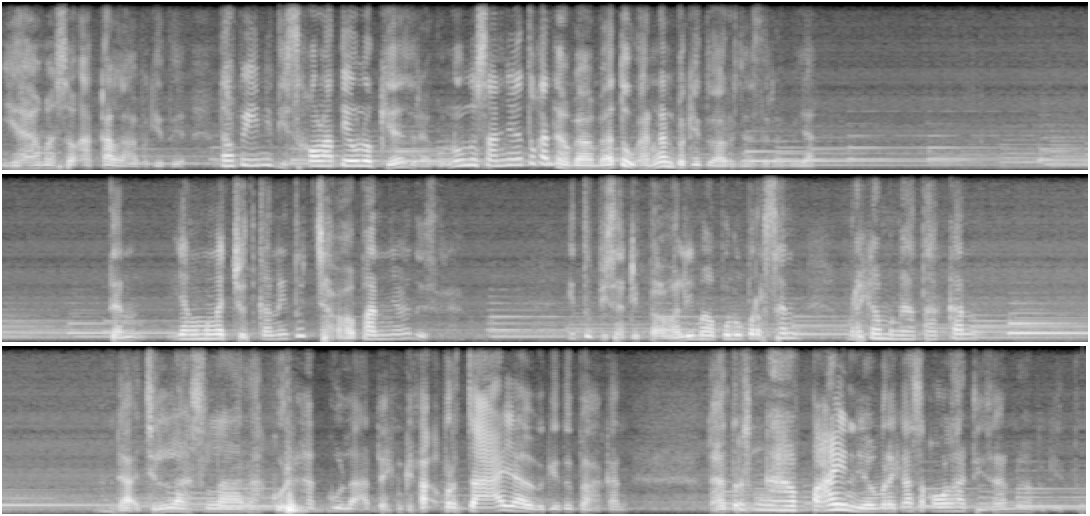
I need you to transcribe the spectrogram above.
ya masuk akal lah begitu ya. Tapi ini di sekolah teologi ya saudaraku. Lulusannya itu kan hamba-hamba Tuhan kan begitu harusnya saudaraku ya. Dan yang mengejutkan itu jawabannya itu saudaraku. Itu bisa di bawah 50% mereka mengatakan tidak jelas lah ragu-ragu lah ada yang nggak percaya begitu bahkan Nah terus ngapain ya mereka sekolah di sana begitu?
